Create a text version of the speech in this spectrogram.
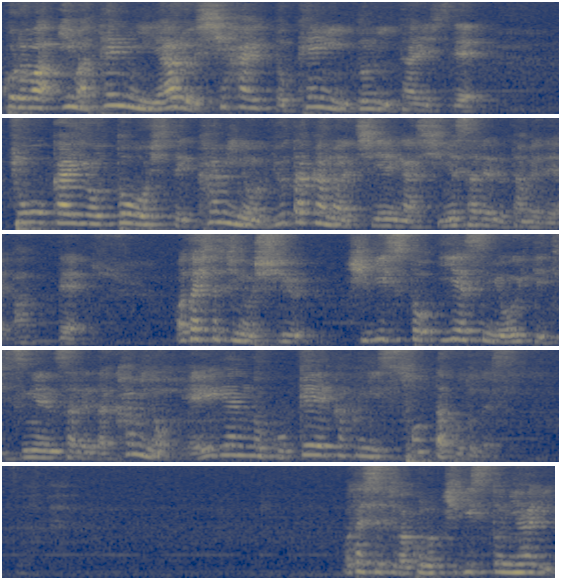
これは今天にある支配と権威とに対して教会を通して神の豊かな知恵が示されるためであって私たちの主キリストイエスにおいて実現された神の永遠のご計画に沿ったことです。私たちはこのキリストにあり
